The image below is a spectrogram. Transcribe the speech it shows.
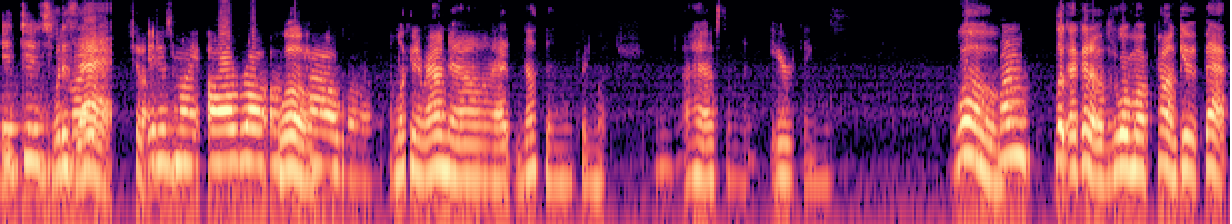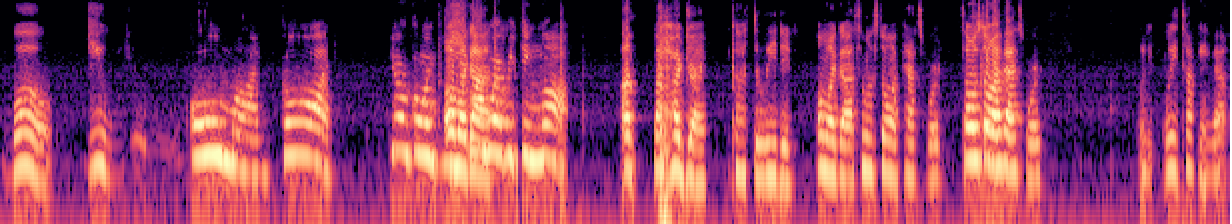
It is. What is my- that? Shut up. It is my aura of Whoa. power. I'm looking around now at nothing, pretty much. I have some like ear things. Whoa! Look, I gotta absorb more power and give it back. Whoa! You, you. Oh my god. You're going to Oh my screw God. everything up. Um, my hard drive got deleted. Oh my god! Someone stole my password. Someone stole my password. What are you, what are you talking about?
